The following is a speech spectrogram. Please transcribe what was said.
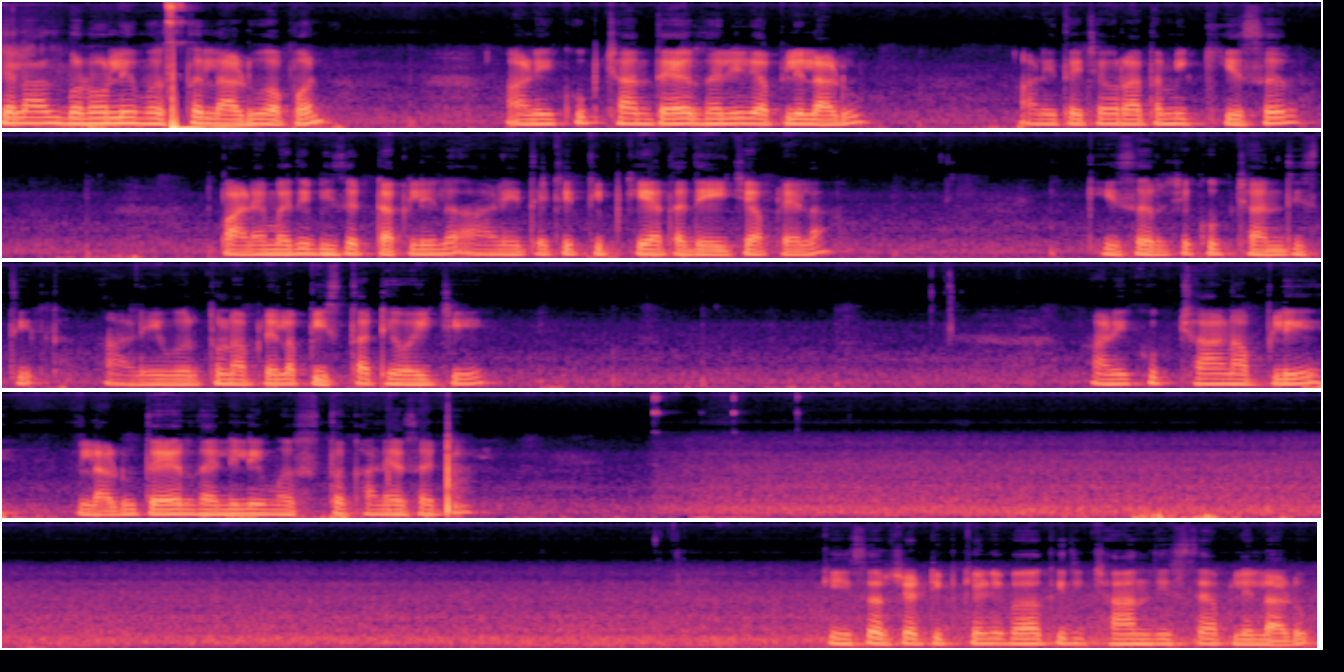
चला आज बनवले मस्त लाडू आपण. आणि खूप छान तयार झालेले आपले लाडू. आणि त्याच्यावर आता मी केसर पाण्यामध्ये भिजत टाकलेलं आणि त्याचे तिपके आता द्यायचे आपल्याला. केसरचे खूप छान दिसतील. आणि वरतून आपल्याला पिस्ता ठेवायचे. आणि खूप छान आपले लाडू तयार झालेले मस्त खाण्यासाठी. केसरच्या टिपक्याने बघा किती छान दिसते आपले लाडू.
